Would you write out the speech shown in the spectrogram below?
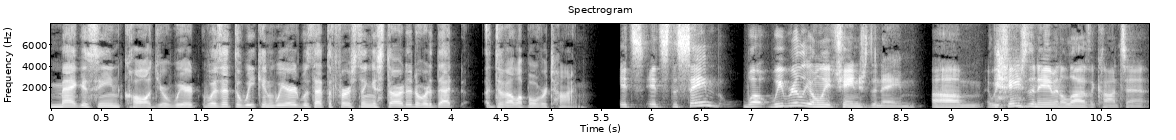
magazine called? Your weird was it the Week in Weird? Was that the first thing you started, or did that develop over time? It's it's the same. Well, we really only changed the name. Um, we changed the name and a lot of the content.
